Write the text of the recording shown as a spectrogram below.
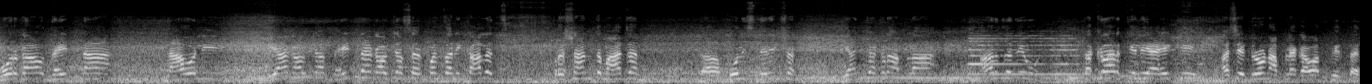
बोरगाव दैठणा नावली या गावच्या धैटणा गावच्या सरपंचांनी कालच प्रशांत महाजन पोलीस निरीक्षक यांच्याकडं आपला अर्ज देऊन तक्रार केली आहे की असे ड्रोन आपल्या गावात फिरतात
